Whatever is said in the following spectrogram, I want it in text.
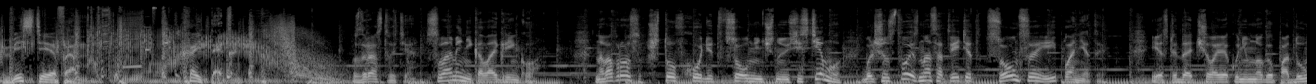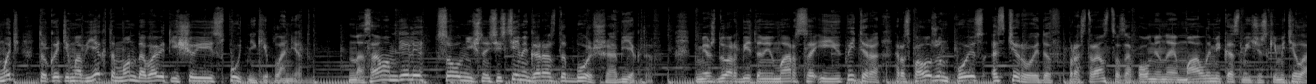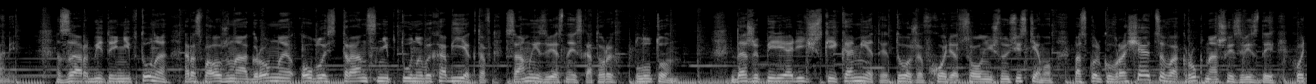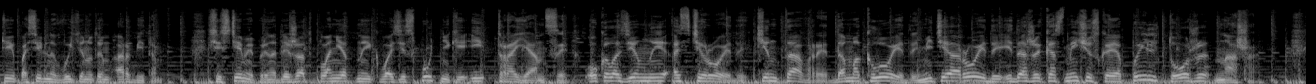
Вести FM. Эм. Хай-тек. Здравствуйте, с вами Николай Гринько. На вопрос, что входит в Солнечную систему, большинство из нас ответит «Солнце и планеты». Если дать человеку немного подумать, то к этим объектам он добавит еще и спутники планет – на самом деле в Солнечной системе гораздо больше объектов. Между орбитами Марса и Юпитера расположен пояс астероидов, пространство, заполненное малыми космическими телами. За орбитой Нептуна расположена огромная область транснептуновых объектов, самый известный из которых – Плутон. Даже периодические кометы тоже входят в Солнечную систему, поскольку вращаются вокруг нашей звезды, хоть и по сильно вытянутым орбитам. Системе принадлежат планетные квазиспутники и троянцы, околоземные астероиды, кентавры, домоклоиды, метеороиды и даже космическая пыль тоже наша.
